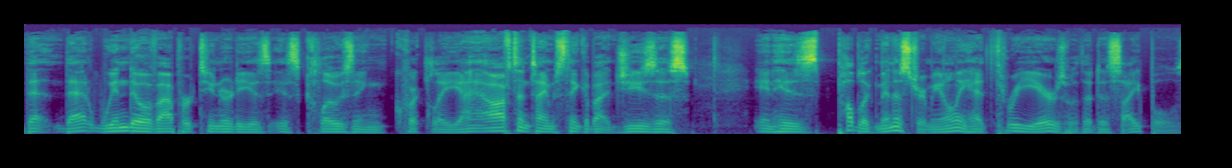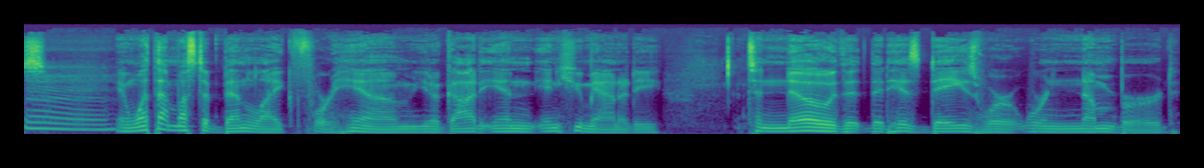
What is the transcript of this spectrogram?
that that window of opportunity is is closing quickly. I oftentimes think about Jesus in his public ministry. I mean, he only had three years with the disciples, Mm. and what that must have been like for him. You know, God in in humanity, to know that that his days were were numbered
